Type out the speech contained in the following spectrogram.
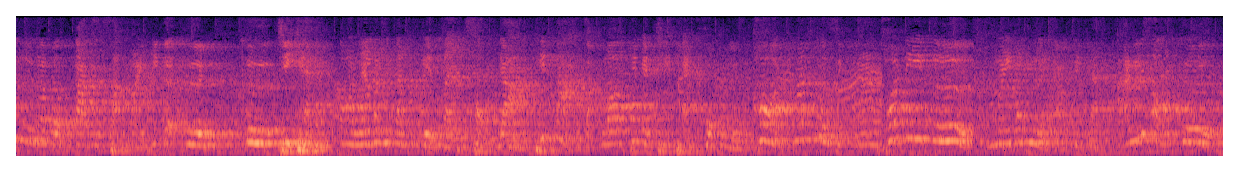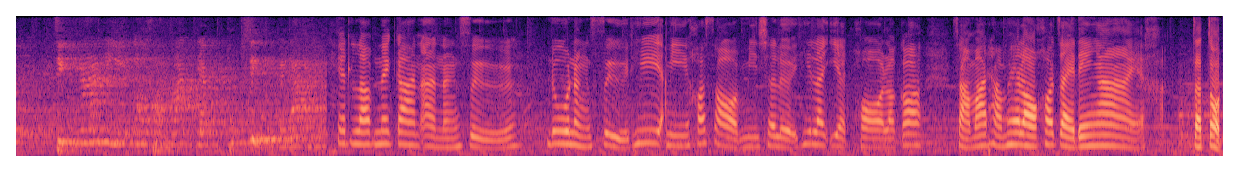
คือระบบการศึกษาใหม่ที่เกิดขึ้น คือ GCAT ตอนนี้มันมีการเปลี่ยนแปลงสองอย่างที่ต่างจากรอบที่เป็น GCAT 6หนึ่งพอร์ตห้าเกินสิบหน้าข้อดีคือไม่ต้องเหนื่อยกับฟิกนะอันที่สองคือสิบหน้านี้เราสามารถยัดทุกสิ่ง ล็ดลับในการอ่านหนังสือ ดูหนังสือที่มีข้อสอบมีเฉลยที่ละเอียดพอ แล้วก็สามารถทำให้เราเข้าใจได้ง่ายค่ะ จะจด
